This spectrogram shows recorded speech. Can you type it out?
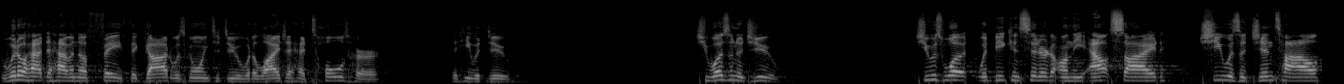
The widow had to have enough faith that God was going to do what Elijah had told her that he would do. She wasn't a Jew. She was what would be considered on the outside. She was a Gentile.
